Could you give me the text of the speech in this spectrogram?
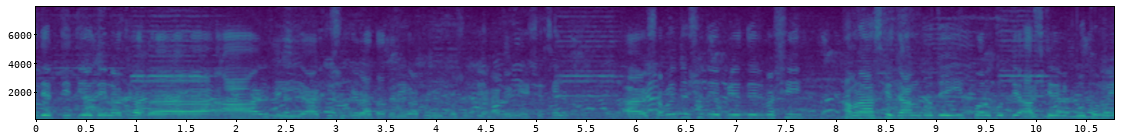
ঈদের তৃতীয় দিন, অর্থাৎ কৃষকেরা তাদের এই অর্থনৈতিক ফসলটি হাটে নিয়ে এসেছেন। আর সবাই তো শুধু প্রিয় দেশবাসী আমরা আজকে জানব যে ঈদ পরবর্তী আজকের প্রথমে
